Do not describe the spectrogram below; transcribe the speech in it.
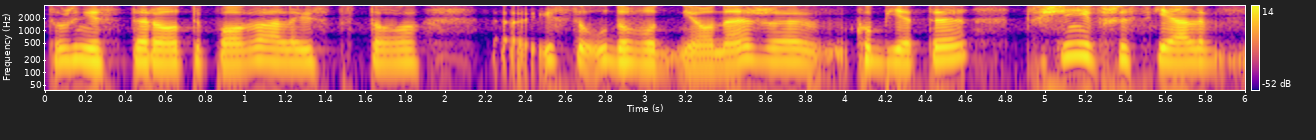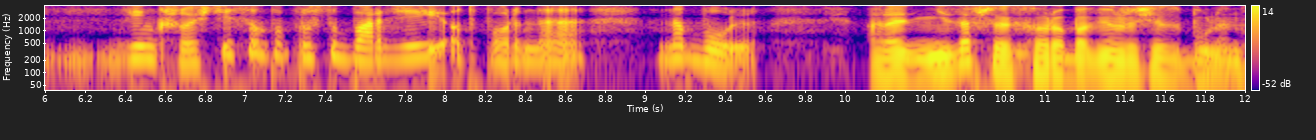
to już nie jest stereotypowe, ale jest to, jest to udowodnione, że kobiety, oczywiście nie wszystkie, ale w większości są po prostu bardziej odporne na ból. Ale nie zawsze choroba wiąże się z bólem,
